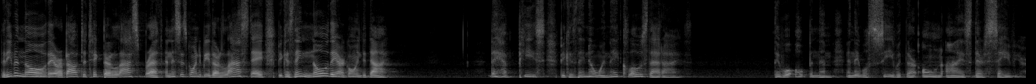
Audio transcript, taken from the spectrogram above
that even though they are about to take their last breath, and this is going to be their last day because they know they are going to die, They have peace because they know when they close that eyes, they will open them and they will see with their own eyes their Savior.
